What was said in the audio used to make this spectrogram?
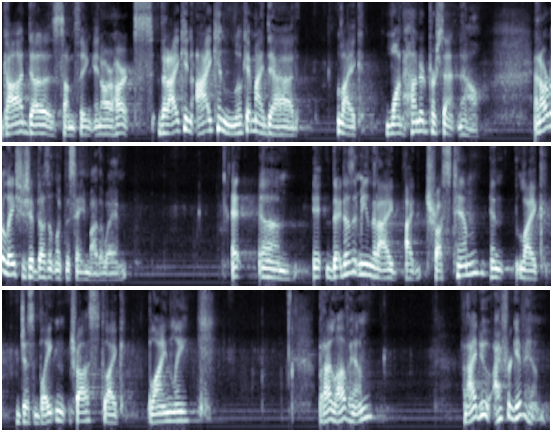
God does something in our hearts that I can I can look at my dad like 100% now and our relationship doesn't look the same, by the way. It, um, it, it doesn't mean that I, I trust him in like just blatant trust, like blindly. But I love him. And I do. I forgive him.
